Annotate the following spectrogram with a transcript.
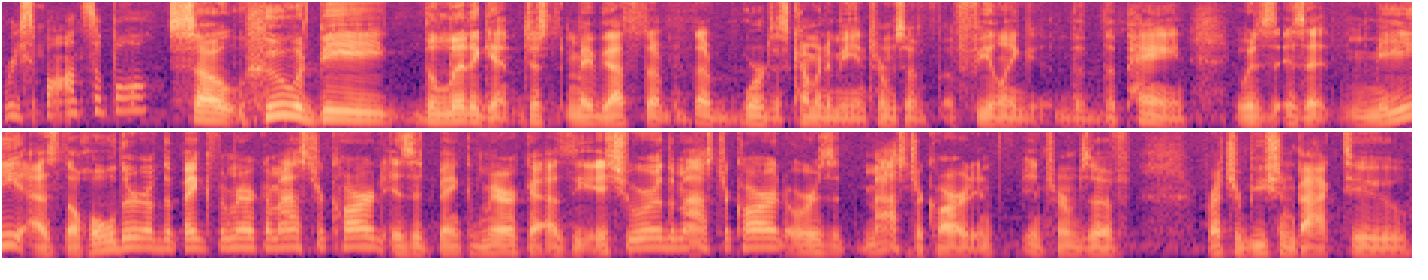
responsible. So who would be the litigant? Just maybe that's the, the word that's coming to me in terms of feeling the, the pain. Was, is it me as the holder of the Bank of America MasterCard? Is it Bank of America as the issuer of the MasterCard? Or is it MasterCard in, in terms of retribution back to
